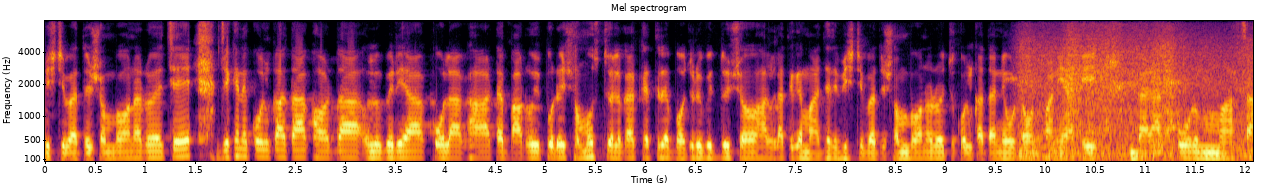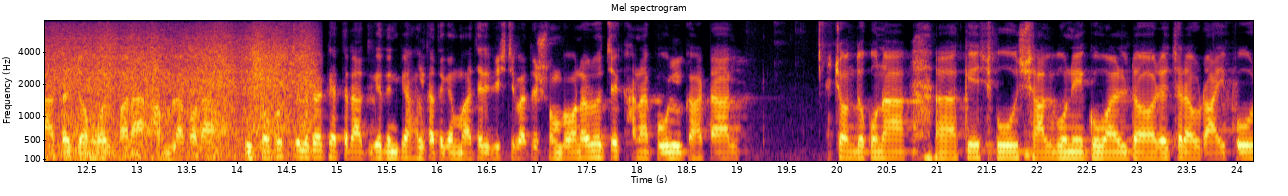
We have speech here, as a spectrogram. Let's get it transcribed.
বৃষ্টিপাতের সম্ভাবনা রয়েছে। যেখানে কলকাতা খড়দা উলুবেরিয়া কোলাঘাট বারুইপুরের সমস্ত এলাকার ক্ষেত্রে বজ্রবিদ্যুৎ সহ হালকা থেকে মাঝারি বৃষ্টিপাতের সম্ভাবনা রয়েছে। কলকাতা, নিউ টাউন পানিহাটি ব্যারাকপুর মাসাত জঙ্গলপাড়া, আমলাপাড়া এই সমস্ত এলাকার ক্ষেত্রে আজকের দিনকে হালকা থেকে মাঝারি বৃষ্টিপাতের সম্ভাবনা রয়েছে। খানাকুল, ঘাটাল চন্দ্রকোনা কেশপুর, শালবনি, গোয়ালটর, এছাড়াও রায়পুর,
